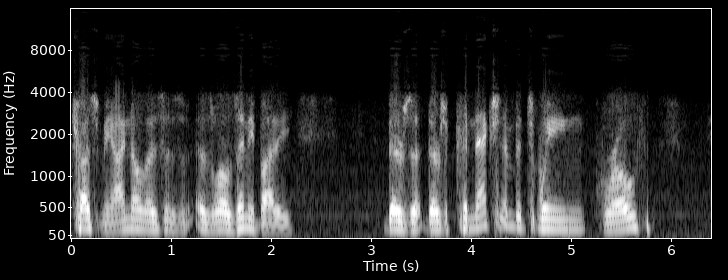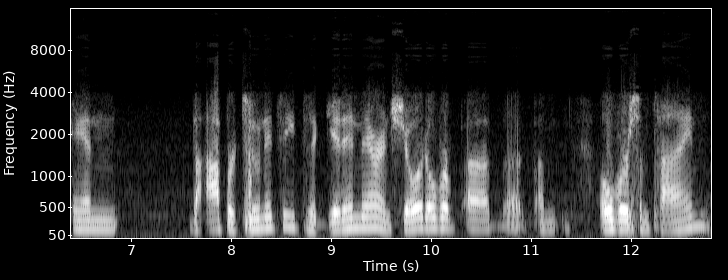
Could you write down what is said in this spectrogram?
trust me, I know this as, as well as anybody. There's a there's a connection between growth and the opportunity to get in there and show it over uh, uh, um, over some time,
